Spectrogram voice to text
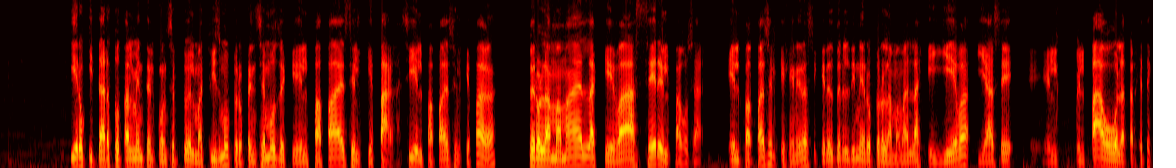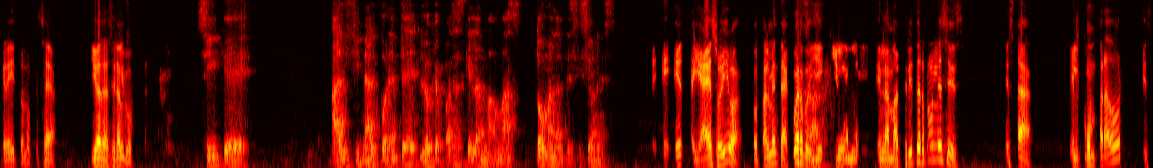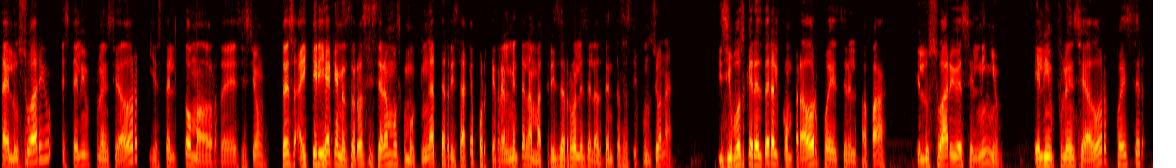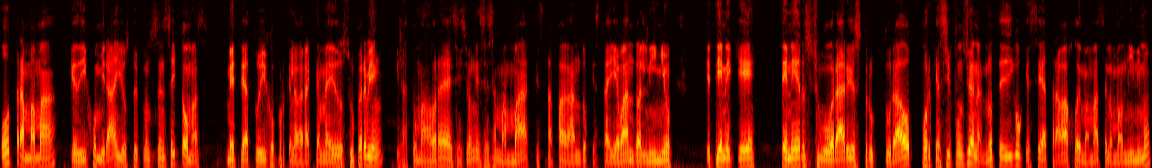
quiero quitar totalmente el concepto del machismo, pero pensemos de que el papá es el que paga, sí, el papá es el que paga, pero la mamá es la que va a hacer el pago, o sea, el papá es el que genera, si quieres ver el dinero, pero la mamá es la que lleva y hace el, el pago o la tarjeta de crédito, lo que sea. ¿Ibas a decir algo? Sí, que al final, ponete, lo que pasa es que las mamás toman las decisiones. Eh, eh, y a eso iba, totalmente de acuerdo. Y, en, la matriz de roles es, está el comprador, está el usuario, está el influenciador y está el tomador de decisión. Entonces ahí quería que nosotros hiciéramos como que un aterrizaje porque realmente la matriz de roles de las ventas así funciona. Y si vos querés ver el comprador, puede ser el papá, el usuario es el niño, el influenciador puede ser otra mamá que dijo, mira, yo estoy con Sensei Thomas, mete a tu hijo porque la verdad que me ha ido súper bien. Y la tomadora de decisión es esa mamá que está pagando, que está llevando al niño, que tiene que tener su horario estructurado, porque así funciona. No te digo que sea trabajo de mamás en lo más mínimo,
